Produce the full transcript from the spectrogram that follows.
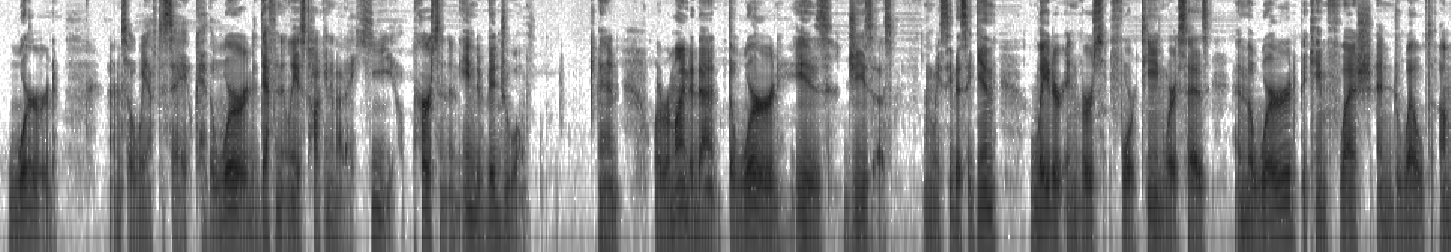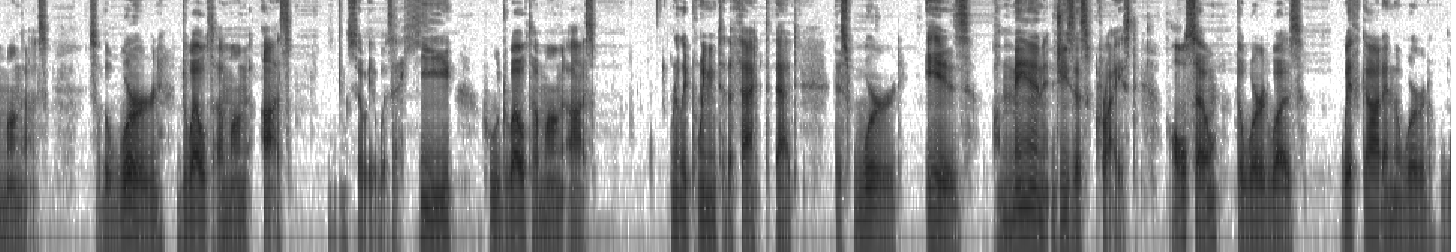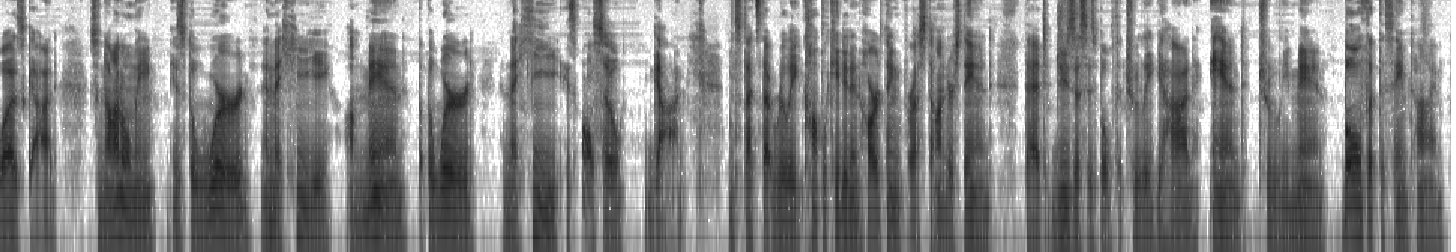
Word. And so we have to say, okay, the word definitely is talking about a he, a person, an individual. And we're reminded that the word is Jesus. And we see this again later in verse 14 where it says, And the word became flesh and dwelt among us. So the word dwelt among us. So it was a he who dwelt among us, really pointing to the fact that this word is a man, Jesus Christ. Also, the word was with God and the word was God. So not only is the word and the he a man, but the word and the he is also God. And so that's that really complicated and hard thing for us to understand that Jesus is both truly God and truly man, both at the same time.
